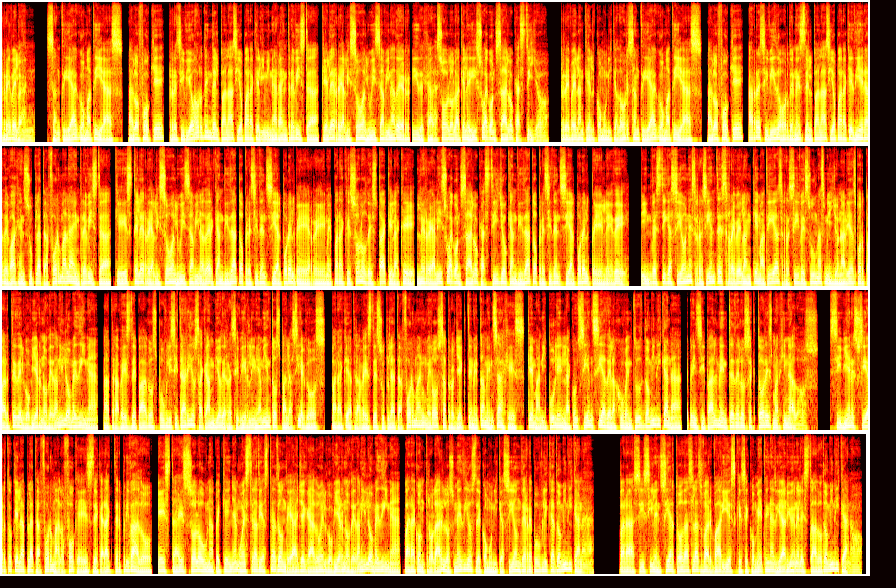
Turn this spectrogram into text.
revelan. Santiago Matías, Alofoque, recibió orden del Palacio para que eliminara entrevista que le realizó a Luis Abinader y dejara solo la que le hizo a Gonzalo Castillo revelan que el comunicador Santiago Matías, Alofoque, ha recibido órdenes del Palacio para que diera de baja en su plataforma la entrevista que éste le realizó a Luis Abinader candidato presidencial por el PRM para que solo destaque la que le realizó a Gonzalo Castillo candidato presidencial por el PLD. Investigaciones recientes revelan que Matías recibe sumas millonarias por parte del gobierno de Danilo Medina, a través de pagos publicitarios a cambio de recibir lineamientos palaciegos, para que a través de su plataforma numerosa proyecte metamensajes que manipulen la conciencia de la juventud dominicana, principalmente de los sectores marginados. Si bien es cierto que la plataforma Alofoque es de carácter privado, esta es solo una pequeña muestra de hasta dónde ha llegado el gobierno de Danilo Medina para controlar los medios de comunicación de República Dominicana. Para así silenciar todas las barbaries que se cometen a diario en el Estado dominicano.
